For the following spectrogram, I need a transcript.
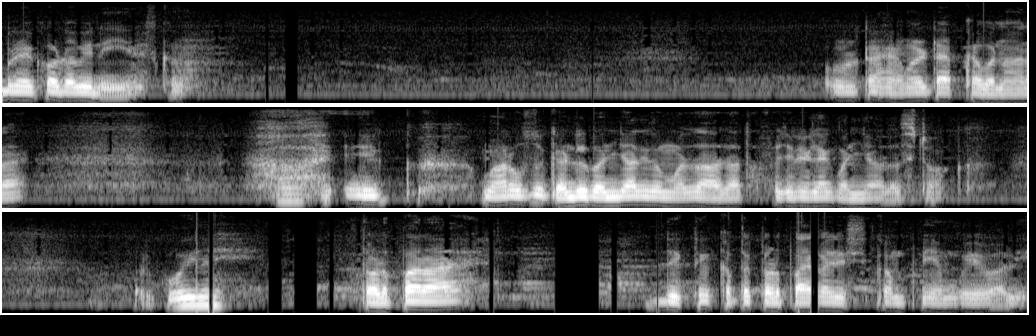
ब्रेकआउट अभी नहीं है इसका। उल्टा हैमर टाइप का बना रहा है। एक हमारा उस कैंडल बन जाती तो मज़ा आ जाता, फिर रिलैक्स बन जाता स्टॉक और कोई नहीं, तड़पा रहा है। देखते हैं कब तक तड़पाएगा इस कंपनी हमको ये वाली।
